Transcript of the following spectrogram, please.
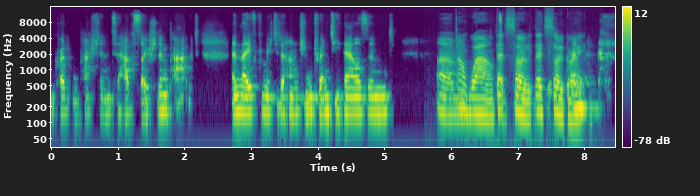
incredible passion to have social impact. And they've committed 120,000 um, oh wow, that's so that's so great.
